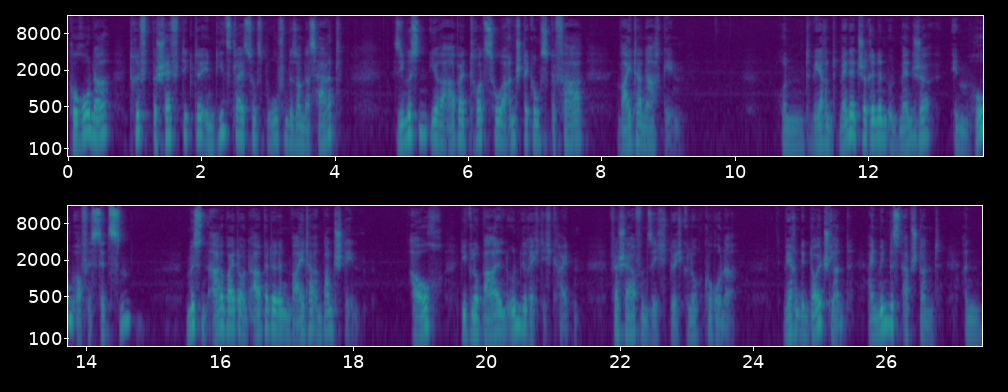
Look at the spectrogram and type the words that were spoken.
Corona trifft Beschäftigte in Dienstleistungsberufen besonders hart. Sie müssen ihrer Arbeit trotz hoher Ansteckungsgefahr weiter nachgehen. Und während Managerinnen und Manager im Homeoffice sitzen, müssen Arbeiter und Arbeiterinnen weiter am Band stehen. Auch die globalen Ungerechtigkeiten verschärfen sich durch Corona. Während in Deutschland ein Mindestabstand an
